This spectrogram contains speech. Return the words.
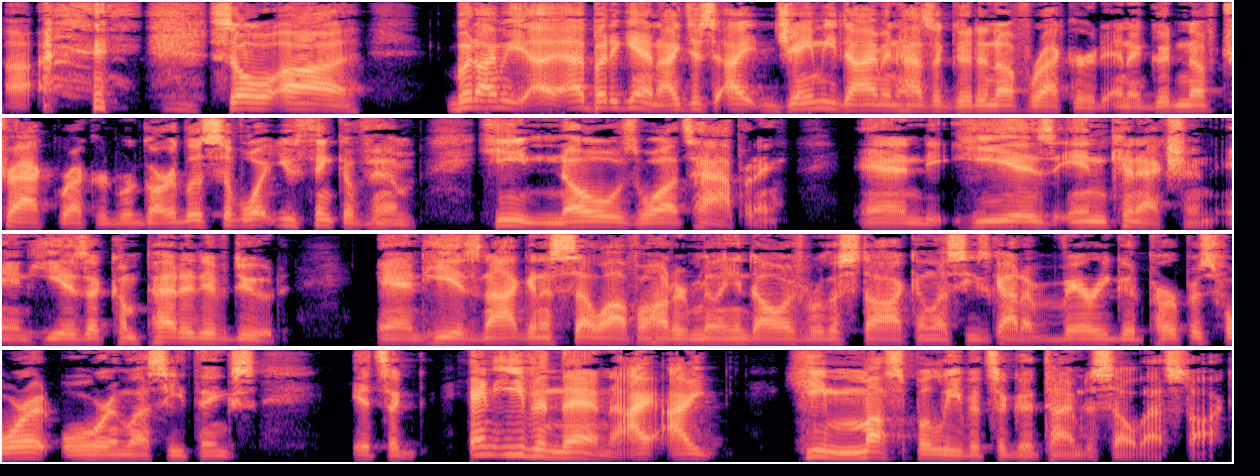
Uh, so uh, but I mean, I, but again, I just, I, Jamie Dimon has a good enough record and a good enough track record, regardless of what you think of him. He knows what's happening and he is in connection and he is a competitive dude and he is not going to sell off $100 million worth of stock unless he's got a very good purpose for it or unless he thinks it's a, and even then, I, I, he must believe it's a good time to sell that stock.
